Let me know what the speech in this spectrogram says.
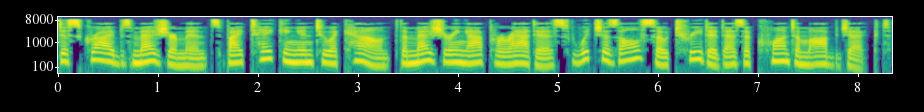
describes measurements by taking into account the measuring apparatus which is also treated as a quantum object.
